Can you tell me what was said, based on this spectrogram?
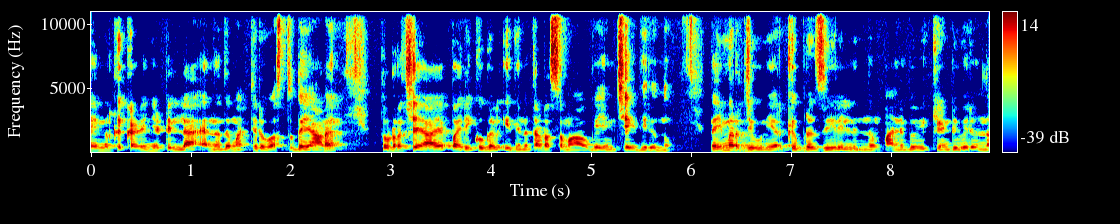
നെയ്മർക്ക് കഴിഞ്ഞിട്ടില്ല. എന്നത് മറ്റൊരു വസ്തുതയാണ്. തുടർച്ചയായ പരിക്കുകൾ ഇതിന് തടസ്സമാവുകയും ചെയ്തിരുന്നു. നെയ്മർ ജൂനിയർക്ക് ബ്രസീലിൽ നിന്നും അനുഭവിക്കേണ്ടി വരുന്ന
